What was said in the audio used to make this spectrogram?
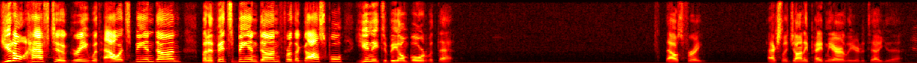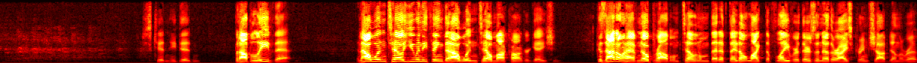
You don't have to agree with how it's being done, but if it's being done for the gospel, you need to be on board with that. That was free. Actually, Johnny paid me earlier to tell you that. Just kidding, he didn't. But I believe that. And I wouldn't tell you anything that I wouldn't tell my congregation. Because I don't have no problem telling them that if they don't like the flavor, there's another ice cream shop down the road.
